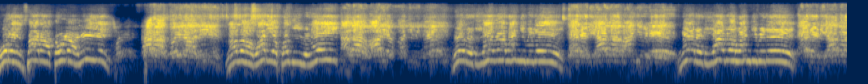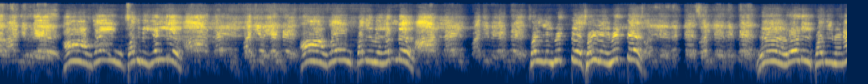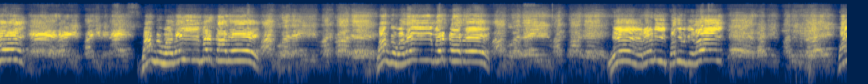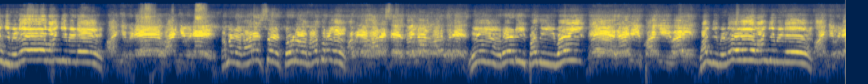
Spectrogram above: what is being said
முறை சாரா தொழிலாளி. சாரா தொழிலாளியின் நல வாரிய பதிவினை நேரடியாக வாங்கிவிடு. நேரடியாக வாங்கிவிடு. ஆன்லைன் பதிவு என்று. ஆன்லைன் பதிவு என்று. சொல்லிவிட்டு சொல்லிவிட்டு. நேரடி பதிவினை. வாங்குவதை மறுக்காதே. வாங்குவதை மறுக்காதே. நேரடி பதிவுகளை வாங்கிவிடு வாங்கிவிடு. தமிழக அரசு தொழிலாளர் நலத்துறையை நேரடி பதிவை வாங்கிவிடு. வாங்கிவிடு.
